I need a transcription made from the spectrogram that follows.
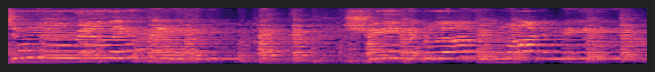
Do you really think she can love you more than me?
